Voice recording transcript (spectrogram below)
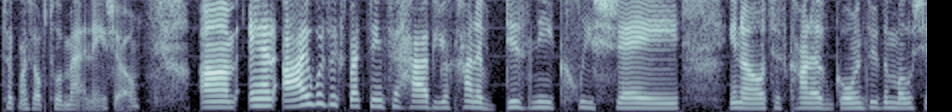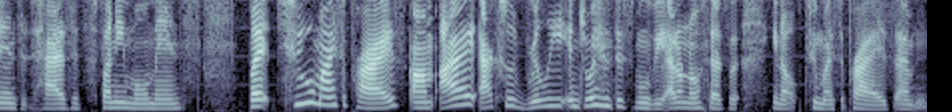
took myself to a matinee show. Um, and I was expecting to have your kind of Disney cliche, you know, just kind of going through the motions. It has its funny moments. But to my surprise, um, I actually really enjoyed this movie. I don't know if that's, a, you know, to my surprise. Um,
